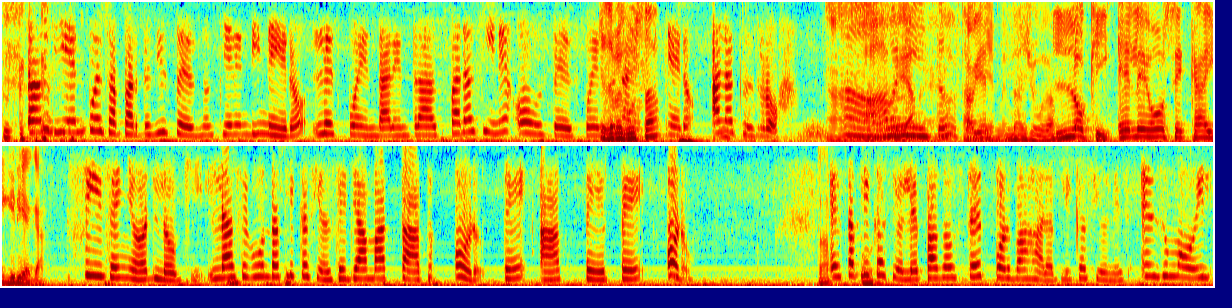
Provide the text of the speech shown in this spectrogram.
También pues aparte si ustedes no quieren dinero, les pueden dar entradas para cine o ustedes pueden ¿Eso me gusta? dinero a la Cruz Roja. Ah, vea, bonito. está bien. Una ayuda. Loki, L-O-C-K-Y. Sí, señor Loki. La segunda aplicación se llama Tap Oro, T-A-P-P Oro. Tap Esta Oro. aplicación le paga a usted por bajar aplicaciones en su móvil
